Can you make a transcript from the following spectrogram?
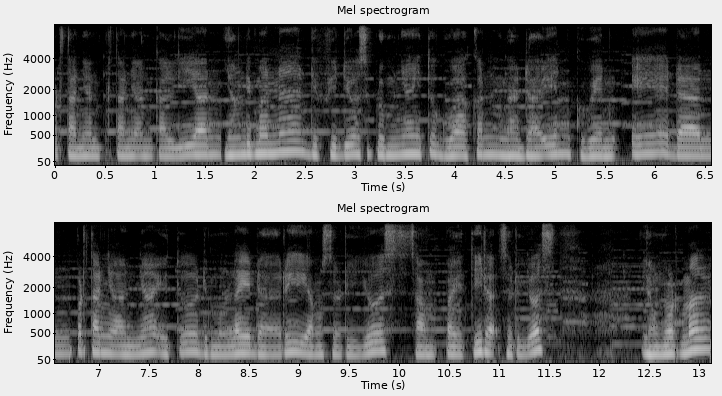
pertanyaan-pertanyaan kalian yang di mana di video sebelumnya itu gua akan mengadain Q&A dan pertanyaannya itu dimulai dari yang serius sampai tidak serius yang normal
